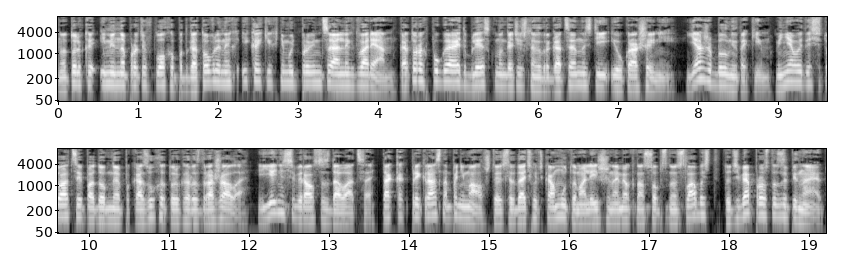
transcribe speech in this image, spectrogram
но только именно против плохо подготовленных и каких-нибудь провинциальных дворян, которых пугает блеск многочисленных драгоценностей и украшений. Я же был не таким. Меня в этой ситуации подобная показуха только раздражала, и я не собирался сдаваться, так как прекрасно понимал, что если дать хоть кому-то малейший намек на собственную слабость, то тебя просто запинают.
